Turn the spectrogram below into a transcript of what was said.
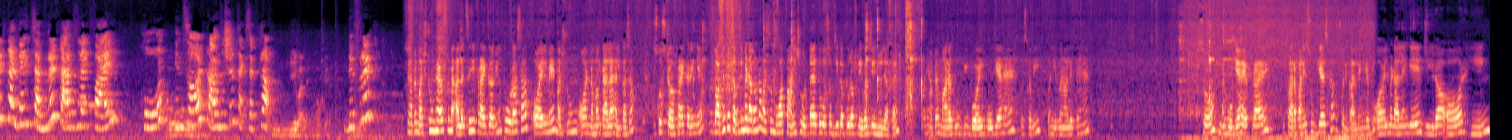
it contains several tabs like file, home, insert, transitions, etc. हम्म, ये वाले ओके Different? तो यहाँ पे मशरूम है उसको मैं अलग से ही फ्राई कर रही हूँ थोड़ा सा ऑयल में मशरूम और नमक डाला है हल्का सा उसको स्टर फ्राई करेंगे। बाद में फिर सब्ज़ी में डालो ना मशरूम बहुत पानी छोड़ता है तो वो सब्ज़ी का पूरा फ्लेवर चेंज हो जाता है। और यहाँ पे हमारा दूध भी बॉईल हो गया है तो उसका भी पनीर बना लेते हैं। सो ये हो गया है फ्राई तो सारा पानी सूख गया इसका उसको निकाल लेंगे अभी ऑयल में डालेंगे जीरा और हींग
